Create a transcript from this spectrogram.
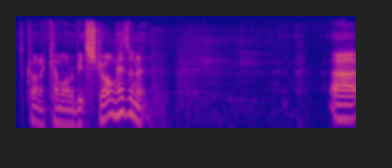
It's kind of come on a bit strong, hasn't it? Uh,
